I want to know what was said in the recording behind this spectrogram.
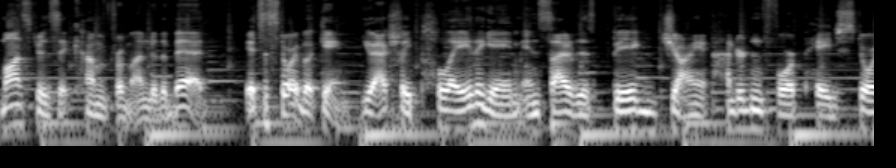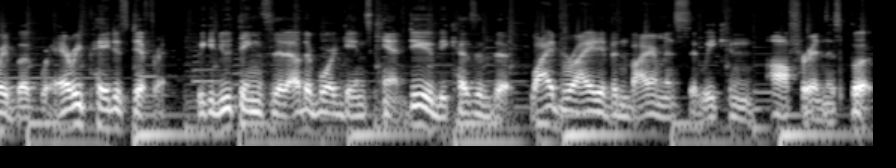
monsters that come from under the bed. It's a storybook game. You actually play the game inside of this big, giant 104 page storybook where every page is different. We can do things that other board games can't do because of the wide variety of environments that we can offer in this book.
